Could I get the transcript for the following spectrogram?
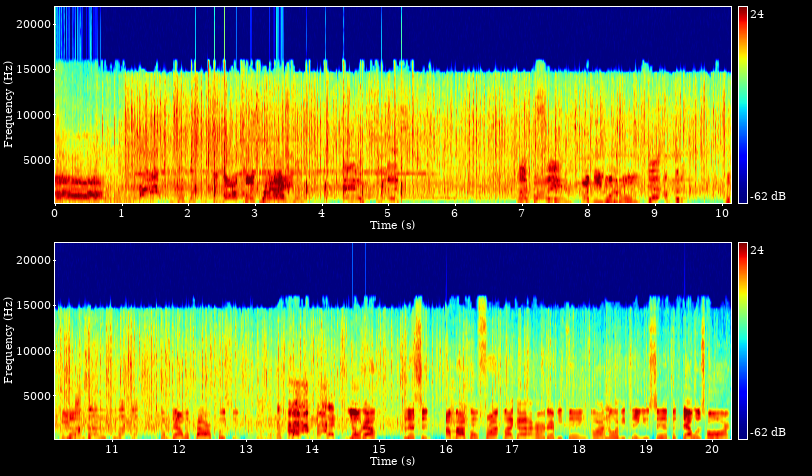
Ah! I'm just saying I need one of those. Yeah, I'm gonna, Hook me up. I'm gonna hook you up, yeah I'm down with power pussy. Exactly, exactly Yo, that listen, I'm not gonna front like I heard everything or I know everything you said, but that was hard.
